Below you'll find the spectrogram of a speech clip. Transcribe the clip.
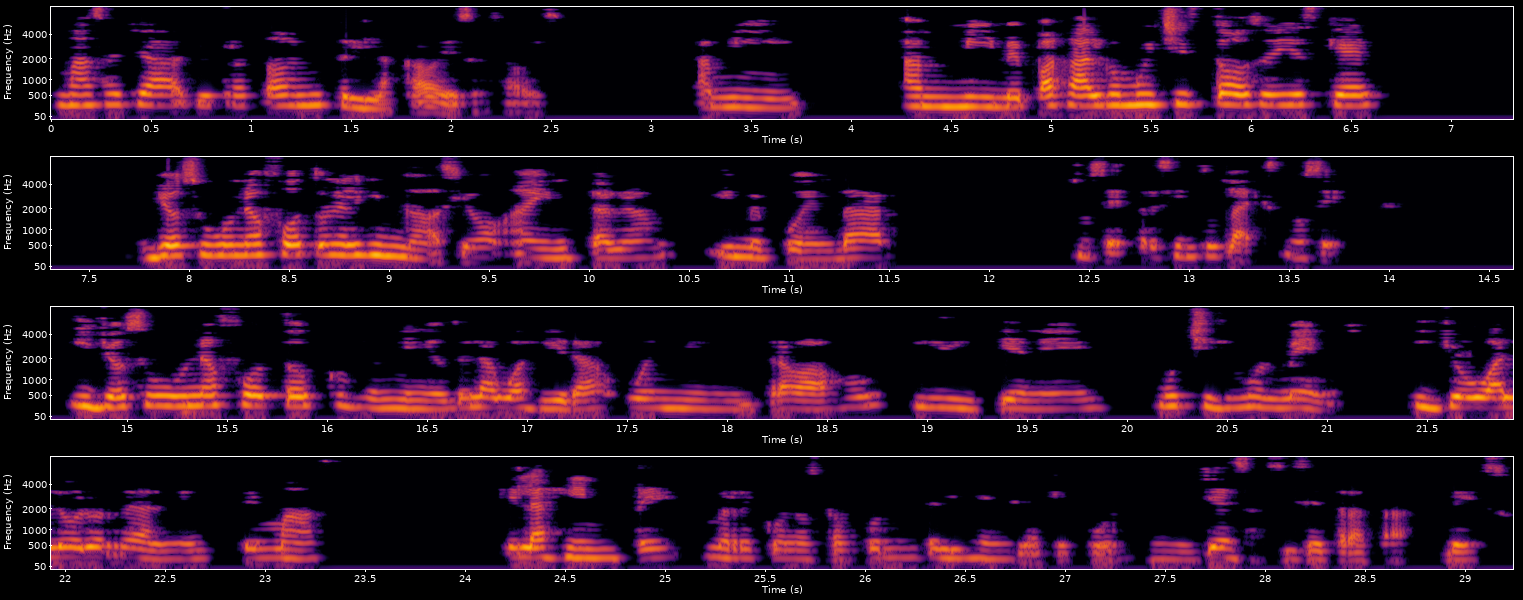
más allá, yo he tratado de nutrir la cabeza, ¿sabes? A mí, a mí me pasa algo muy chistoso y es que yo subo una foto en el gimnasio a Instagram y me pueden dar, no sé, 300 likes, no sé. Y yo subo una foto con los niños de la Guajira o en mi trabajo y tiene muchísimos menos. Y yo valoro realmente más que la gente me reconozca por mi inteligencia que por mi belleza, si se trata de eso.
